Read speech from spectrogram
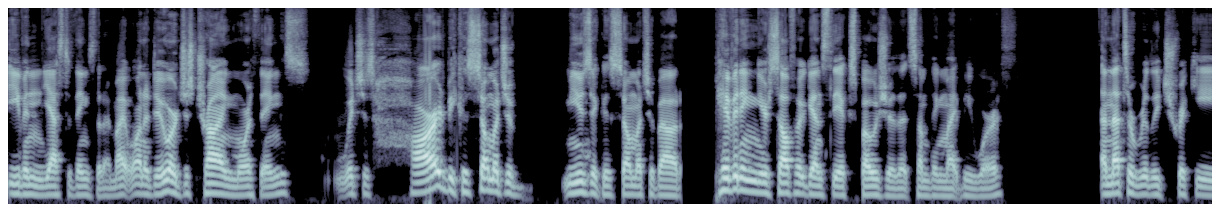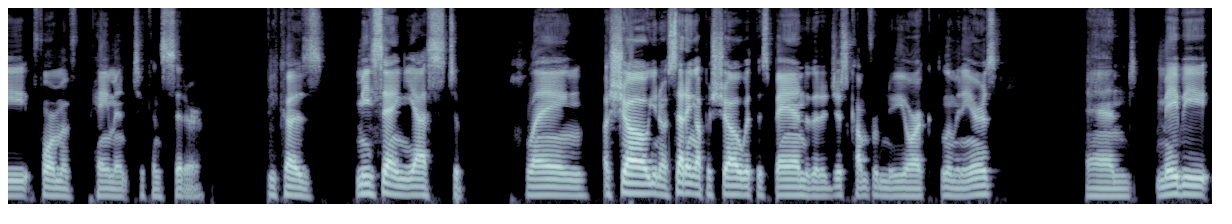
even yes to things that I might want to do or just trying more things, which is hard because so much of music is so much about pivoting yourself against the exposure that something might be worth. And that's a really tricky form of payment to consider because me saying yes to playing a show, you know, setting up a show with this band that had just come from New York, Lumineers, and maybe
